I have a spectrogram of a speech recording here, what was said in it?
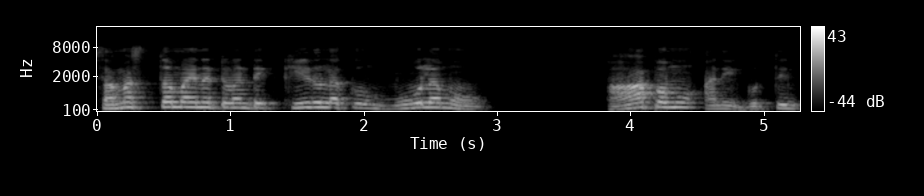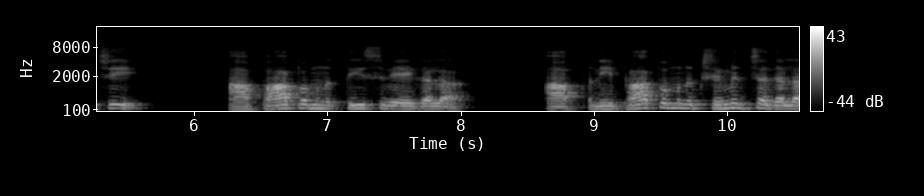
సమస్తమైనటువంటి కీడులకు మూలము పాపము అని గుర్తించి ఆ పాపమును తీసివేయగల ఆ నీ పాపమును క్షమించగల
